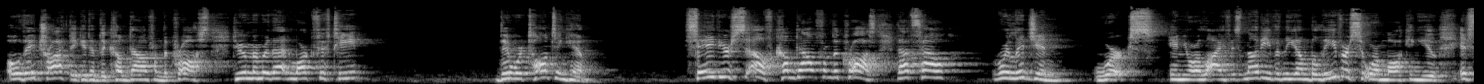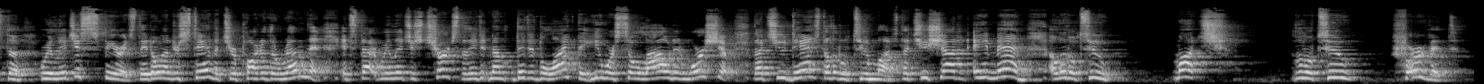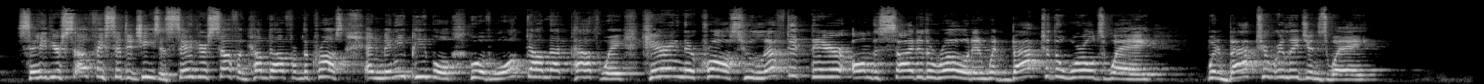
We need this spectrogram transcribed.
Oh, they tried to get him to come down from the cross. Do you remember that in Mark 15? They were taunting him. Save yourself. Come down from the cross. That's how religion works in your life. It's not even the unbelievers who are mocking you. It's the religious spirits. They don't understand that you're part of the remnant. It's that religious church that they didn't, they didn't like that you were so loud in worship, that you danced a little too much, that you shouted amen a little too much, a little too fervent. Save yourself, they said to Jesus. Save yourself and come down from the cross. And many people who have walked down that pathway carrying their cross, who left it there on the side of the road and went back to the world's way, went back to religion's way,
